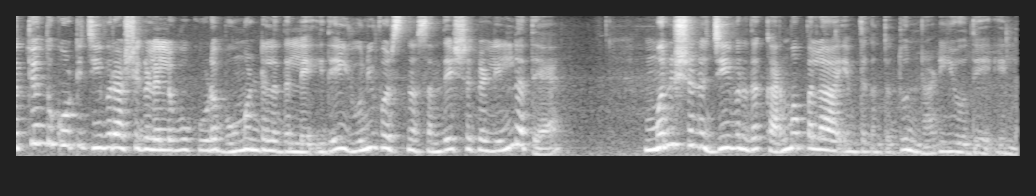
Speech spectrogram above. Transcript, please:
ಪ್ರತಿಯೊಂದು ಕೋಟಿ ಜೀವರಾಶಿಗಳೆಲ್ಲವೂ ಕೂಡ ಭೂಮಂಡಲದಲ್ಲೇ ಇದೆ. ಯೂನಿವರ್ಸ್ನ ಸಂದೇಶಗಳಿಲ್ಲದೆ ಮನುಷ್ಯನ ಜೀವನದ ಕರ್ಮಫಲ ಎಂಬತಕ್ಕಂಥದ್ದು ನಡೆಯೋದೇ ಇಲ್ಲ.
